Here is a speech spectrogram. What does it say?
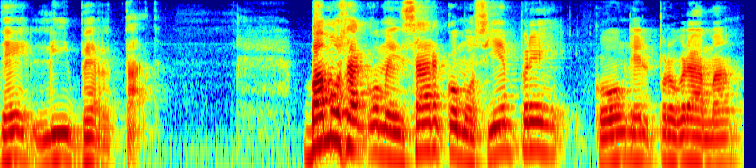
de libertad. Vamos a comenzar como siempre con el programa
